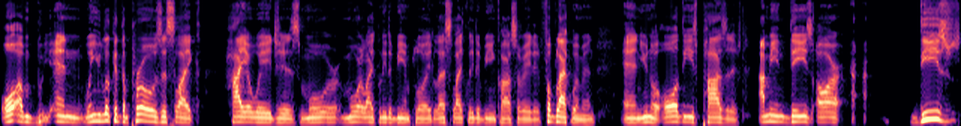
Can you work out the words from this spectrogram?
Or um, and when you look at the pros, it's like higher wages, more more likely to be employed, less likely to be incarcerated for black women, and you know all these positives. I mean, these are these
